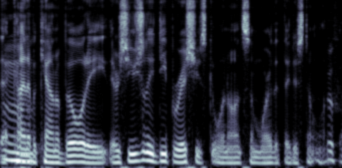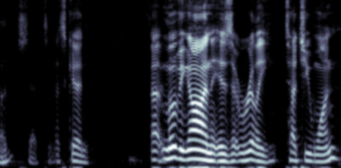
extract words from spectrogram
that mm. kind of mm-hmm. accountability, there's usually deeper issues going on somewhere that they just don't want Oof. to set to. That's good. Uh, moving on is a really touchy one.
